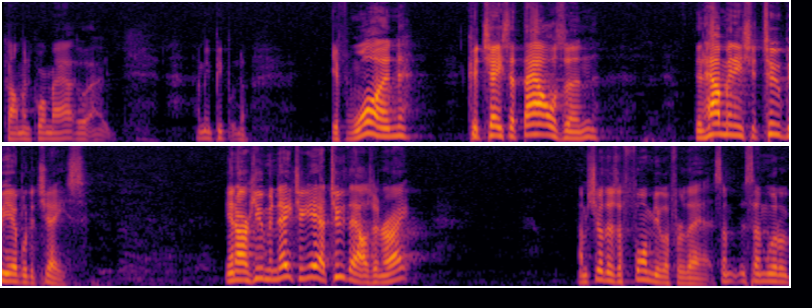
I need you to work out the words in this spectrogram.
Common core math? How many people know? If one could chase a thousand, then how many should two be able to chase? In our human nature, yeah, 2,000, right? I'm sure there's a formula for that. Some, some little,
